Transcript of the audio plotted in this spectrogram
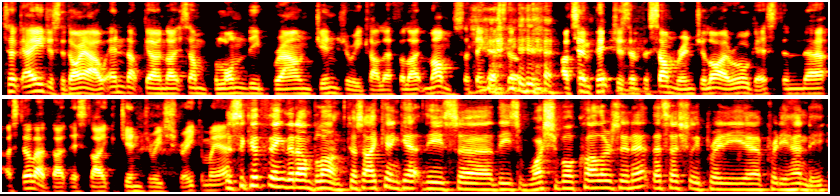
took ages to die out. end up going like some blondie brown gingery color for like months. I think yeah, still, yeah. I've seen pictures of the summer in July or August, and uh, I still had like this like gingery streak in my hair. It's a good thing that I'm blonde because I can get these uh, these washable colors in it. That's actually pretty uh, pretty handy.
